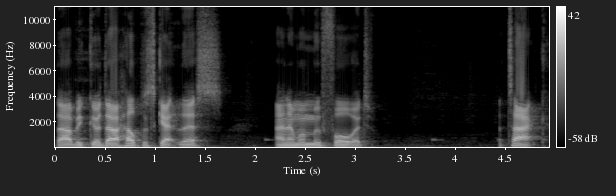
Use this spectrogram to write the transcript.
That'll be good. That'll help us get this. And then we'll move forward. Attack.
